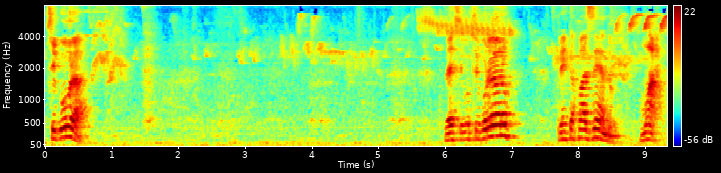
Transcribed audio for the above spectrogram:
Segura. Dez segundos segurando. 30 fazendo. Vamos lá.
